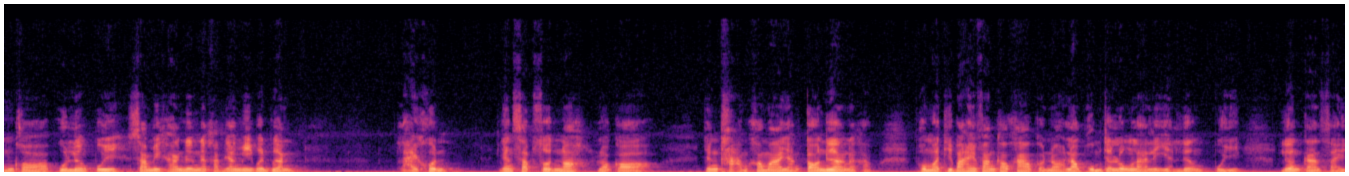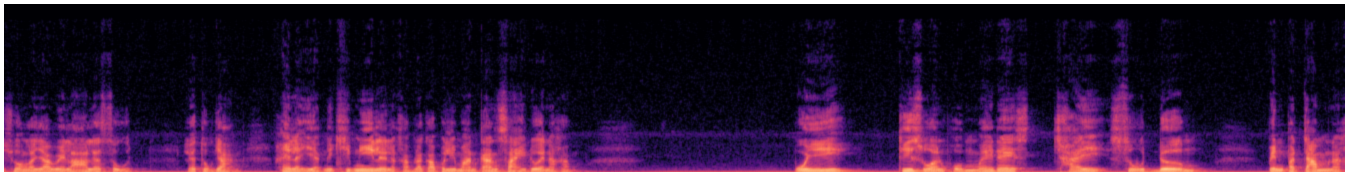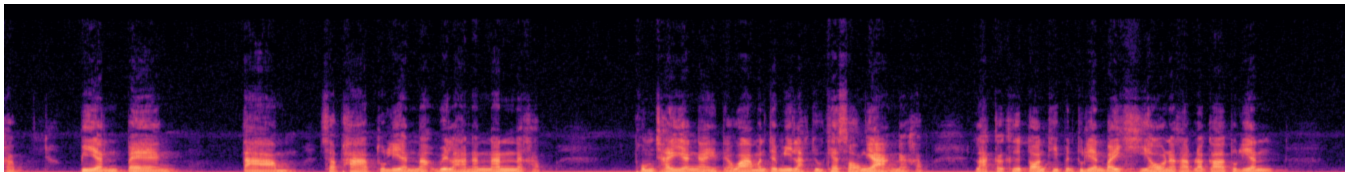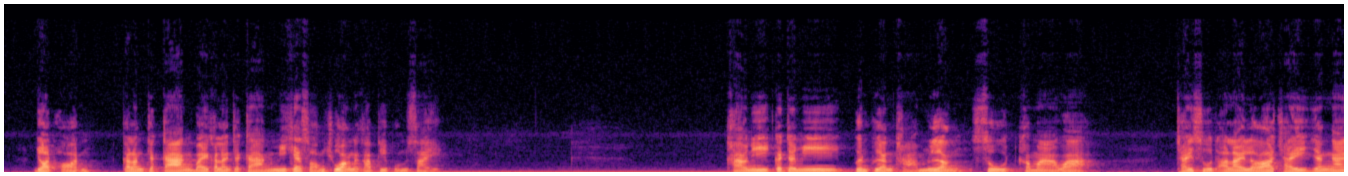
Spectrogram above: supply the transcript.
ผมขอพูดเรื่องปุ๋ยซ้ำอีกครั้งหนึ่งนะครับ ยังมีเพื่อนๆหลายคนยังสับสนเนาะแล้วก็ยังถามเข้ามาอย่างต่อเนื่องนะครับ ผมอธิบายให้ฟังคร่าวๆก่อนเนาะแล้วผมจะลงรายละเอียดเรื่องปุ๋ย เรื่องการใส่ช่วงระยะเวลาและสูตร และทุกอย่างให้ละเอียดในคลิปนี้เลยนะครับ แล้วก็ปริมาณการใส่ด้วยนะครับ ปุ๋ยที่สวนผมไม่ได้ใช้สูตรเดิมเป็นประจำนะครับ เปลี่ยนแปลงตาม สภาพทุเรียนณเวลานั้นๆนะครับ ผมใช้ยังไง แต่ว่ามันจะมีหลักอยู่แค่ 2 อย่างนะครับ หลักก็คือตอนที่เป็นทุเรียนใบเขียวนะครับ แล้วก็ทุเรียนยอดอ่อนกำลังจะกลางใบกำลังจะกลาง มีแค่ 2 ช่วงนะครับ ที่ผมใส่ คราวนี้ก็จะมีเพื่อนๆถามเรื่องสูตรเข้ามาว่า ใช้สูตรอะไรเหรอใช้ยังไง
